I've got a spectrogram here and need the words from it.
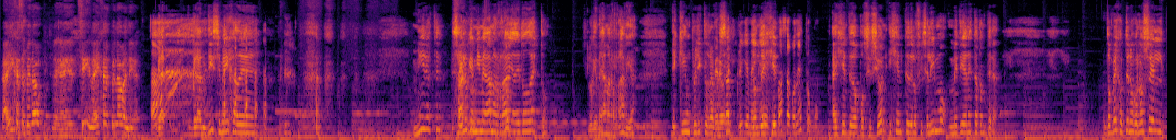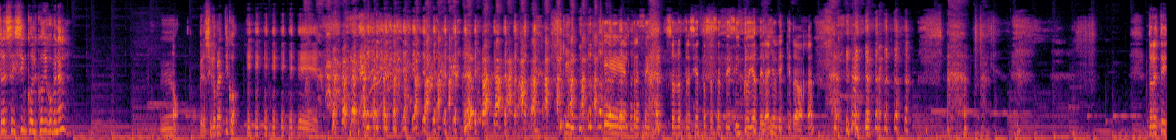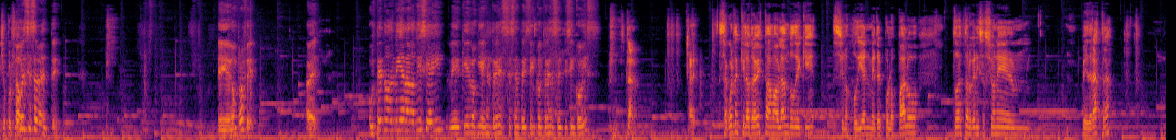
La hija de ese pelado, eh, sí, la hija del pelado Venega. Ah, Gra- grandísima hija de. Mire usted. ¿Sabes lo que a mí me da más rabia de todo esto? Lo que me da más rabia es que es un proyecto pero transversal explíqueme donde qué, hay qué gente, pasa con esto, po. hay gente de oposición y gente del oficialismo metida en esta tontera. Don Beja, ¿usted no conoce el 365 del Código Penal? No. Pero sí lo practicó. ¿Qué, qué el 365? son los 365 días del año que hay que trabajar? Don Estecho, por No favor. precisamente. Eh, don profe. A ver. ¿Usted no tenía la noticia ahí de qué es lo que es el 365 el 365 bis? Claro. A ver, ¿se acuerdan que la otra vez estábamos hablando de que se nos podían meter por los palos todas estas organizaciones mm, pedrastras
